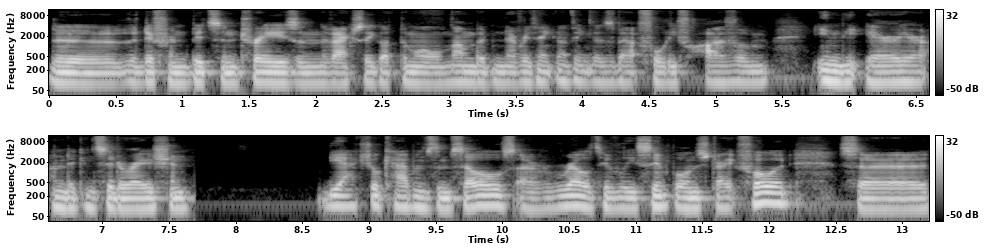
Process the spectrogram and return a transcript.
the the different bits and trees and they've actually got them all numbered and everything. I think there's about 45 of them in the area under consideration. The actual cabins themselves are relatively simple and straightforward. So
